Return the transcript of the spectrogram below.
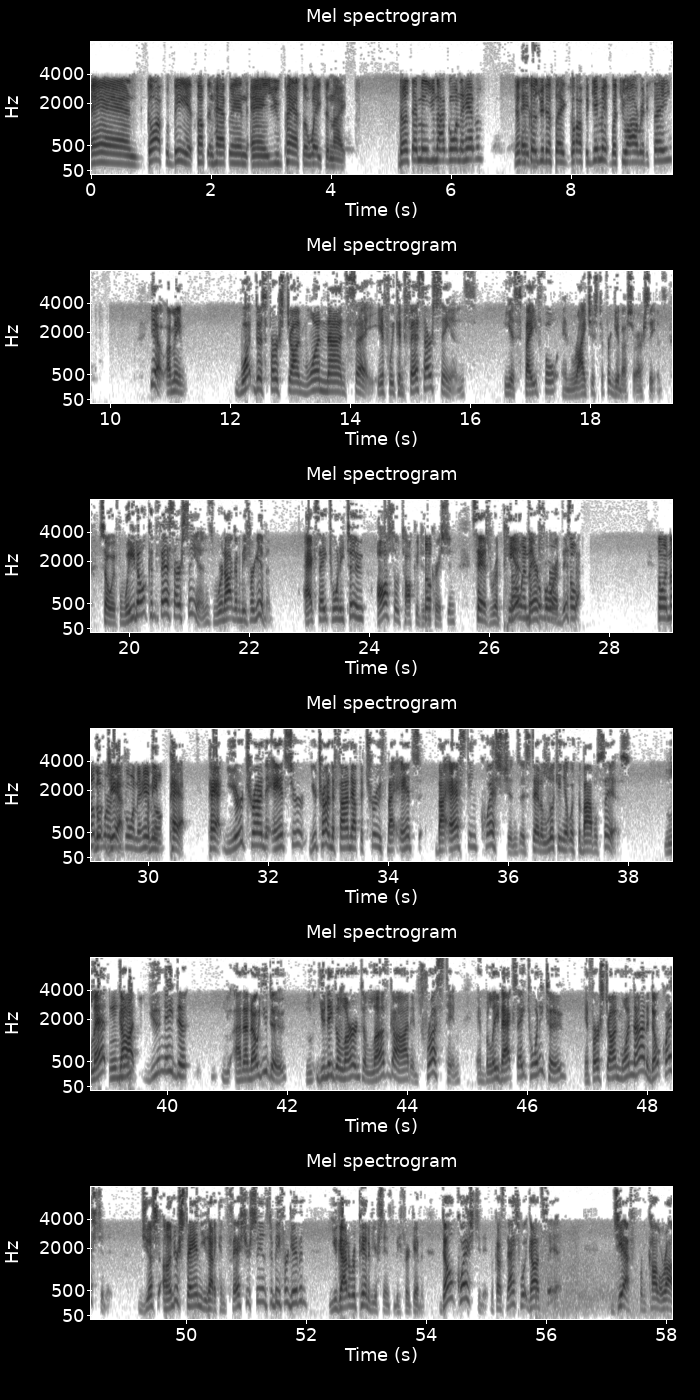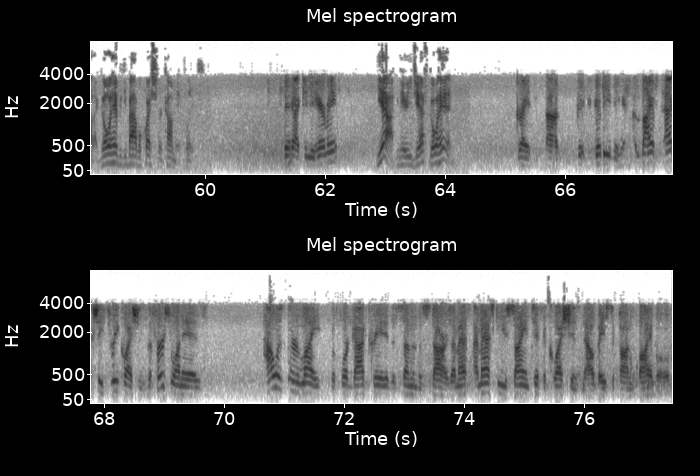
and God forbid something happened and you pass away tonight does that mean you're not going to heaven? Just because you didn't say, God forgive me, but you already saved? Yeah, I mean, what does First John 1 9 say? If we confess our sins, he is faithful and righteous to forgive us our sins. So if we don't confess our sins, we're not going to be forgiven. Acts 8.22, also talking to so, the Christian, says, repent so therefore words, of this. So, so in other Look, words, Jeff, you're going to heaven. I mean, Pat, Pat, you're trying to answer, you're trying to find out the truth by answer, by asking questions instead of looking at what the Bible says. Let mm-hmm. God, you need to, and I know you do, you need to learn to love God and trust Him and believe Acts 8.22 and 1 John 1 9 and don't question it. Just understand you got to confess your sins to be forgiven. You got to repent of your sins to be forgiven. Don't question it because that's what God said. Jeff from Colorado, go ahead with your Bible question or comment, please. Yeah, can you hear me? Yeah, I can hear you, Jeff. Go ahead. Great. Uh, good, good evening. I have actually three questions. The first one is, how was there light before God created the sun and the stars? I'm, I'm asking you scientific questions now based upon the Bible.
